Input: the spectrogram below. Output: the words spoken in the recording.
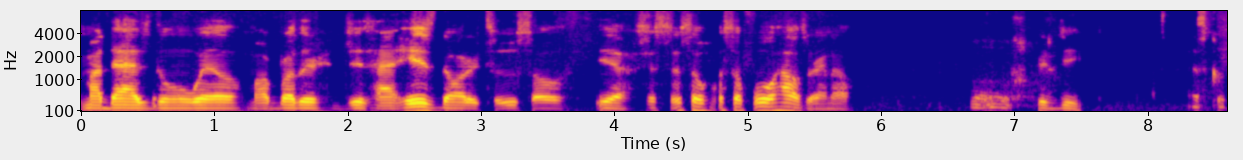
my dad's doing well. My brother just had his daughter too. So yeah, it's just it's a it's a full house right now. Oh, Pretty deep. that's cool.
